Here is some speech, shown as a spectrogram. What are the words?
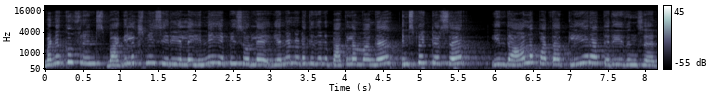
வணக்கம் ஃப்ரெண்ட்ஸ் பாகியலட்சுமி சீரியலில் இன்னும் எபிசோடில் என்ன நடக்குதுன்னு பார்க்கலாம் வாங்க. இன்ஸ்பெக்டர் சார் இந்த ஆளை பார்த்தா கிளியராக தெரியுதுங்க சார்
